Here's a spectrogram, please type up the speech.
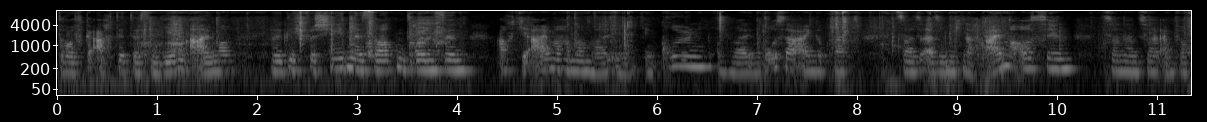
darauf geachtet, dass in jedem Eimer wirklich verschiedene Sorten drin sind. Auch die Eimer haben wir mal in, in grün und mal in rosa eingepackt. Soll also nicht nach Eimer aussehen, sondern soll einfach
